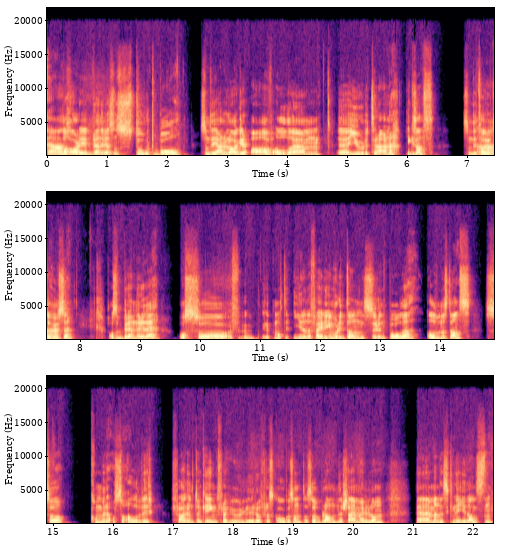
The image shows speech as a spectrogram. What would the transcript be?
Ja. Da har de, brenner de et sånt stort bål som de gjerne lager av alle mm, eh, juletrærne. Ikke sant? Som de tar ut av Ah. huset. Og så brenner de det. Og så, på en måte i denne feiringen hvor de danser rundt bålet, alvenes dans, så kommer det også alver fra rundt omkring, fra huler og fra skog og sånt, og så blander seg mellom eh, menneskene i dansen.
